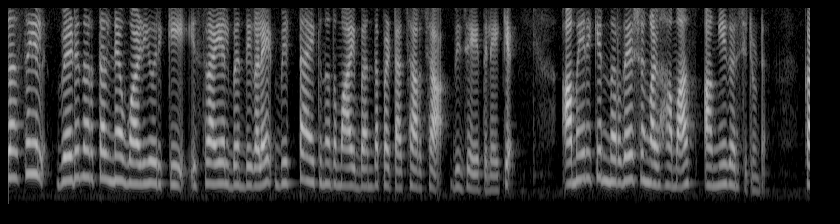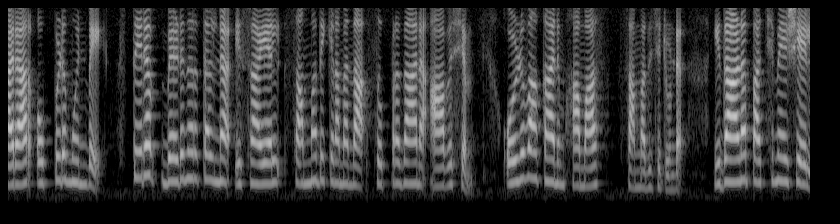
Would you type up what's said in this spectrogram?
ഗസയിൽ വെടിനിർത്തലിന് വഴിയൊരുക്കി ഇസ്രായേൽ ബന്ദികളെ വിട്ടയക്കുന്നതുമായി ബന്ധപ്പെട്ട ചർച്ച വിജയത്തിലേക്ക്. അമേരിക്കൻ നിർദ്ദേശങ്ങൾ ഹമാസ് അംഗീകരിച്ചിട്ടുണ്ട്. കരാർ ഒപ്പിടും മുൻപേ സ്ഥിരം വെടിനിർത്തലിന് ഇസ്രായേൽ സമ്മതിക്കണമെന്ന സുപ്രധാന ആവശ്യം ഒഴിവാക്കാനും ഹമാസ് സമ്മതിച്ചിട്ടുണ്ട്. ഇതാണ് പശ്ചിമേഷ്യയിൽ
